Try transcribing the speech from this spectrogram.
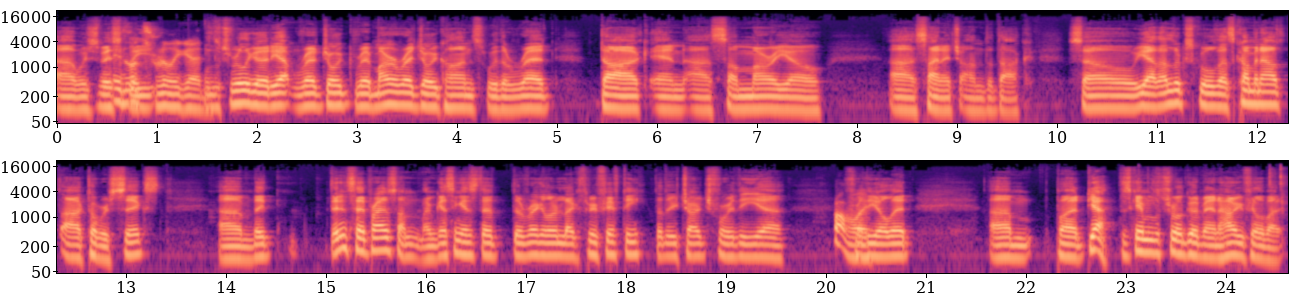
uh, which is It basically looks really it good. looks really good. Yep, red joy, red Mario red Joy Cons with a red dock and uh, some Mario uh, signage on the dock. So yeah, that looks cool. That's coming out uh, October sixth. Um, they didn't say price. I'm, I'm guessing it's the, the regular like three fifty that they charge for the uh, for the OLED. Um, but yeah, this game looks real good, man. How do you feel about it?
